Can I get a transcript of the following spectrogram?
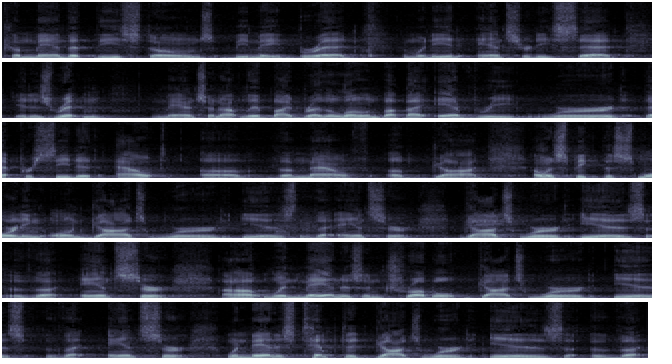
command that these stones be made bread. And when he had answered, he said, It is written, Man shall not live by bread alone, but by every word that proceedeth out of the mouth of God. I want to speak this morning on God's Word is the answer. God's Word is the answer. Uh, when man is in trouble, God's Word is the answer. When man is tempted, God's Word is the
